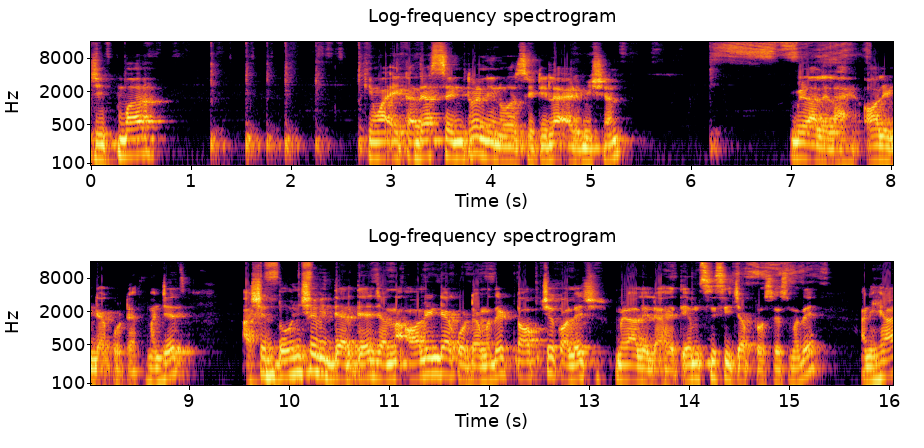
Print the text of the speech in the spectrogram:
जिपमर किंवा एखाद्या सेंट्रल युनिव्हर्सिटीला ॲडमिशन मिळालेलं आहे ऑल इंडिया कोट्यात. म्हणजेच असे दोनशे विद्यार्थी आहेत ज्यांना ऑल इंडिया कोट्यामध्ये टॉपचे कॉलेज मिळालेले आहेत एम सी सीच्या प्रोसेसमध्ये आणि ह्या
